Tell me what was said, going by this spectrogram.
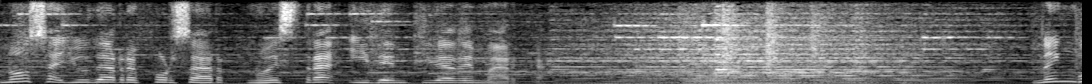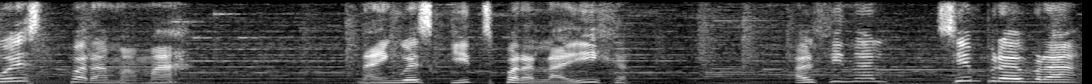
nos ayude a reforzar nuestra identidad de marca. Nine West para mamá, Nine West Kids para la hija. Al final, siempre habrá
